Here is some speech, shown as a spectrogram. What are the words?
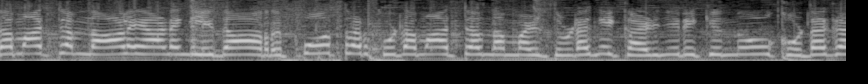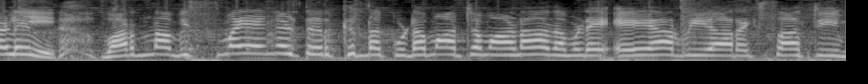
കുടമാറ്റം നാളെയാണെങ്കിൽ ഇതാ റിപ്പോർട്ടർ കുടമാറ്റം നമ്മൾ തുടങ്ങി കഴിഞ്ഞിരിക്കുന്നു കുടകളിൽ വർണ വിസ്മയങ്ങൾ തീർക്കുന്ന കുടമാറ്റമാണ് നമ്മുടെ എ ആർ വി ആർ എക്സാ ടീം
